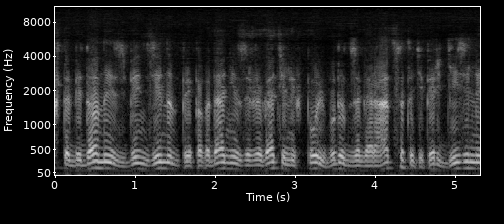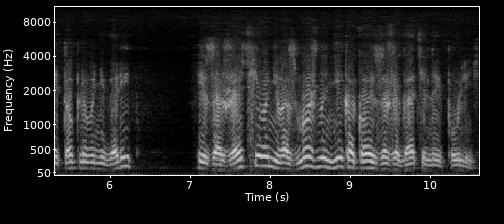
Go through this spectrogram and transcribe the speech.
что бидоны с бензином при попадании зажигательных пуль будут загораться, то теперь дизельное топливо не горит, и зажечь его невозможно никакой зажигательной пулей.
